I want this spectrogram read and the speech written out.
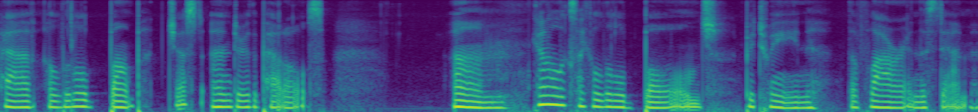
have a little bump just under the petals. Um, kind of looks like a little bulge between the flower and the stem.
